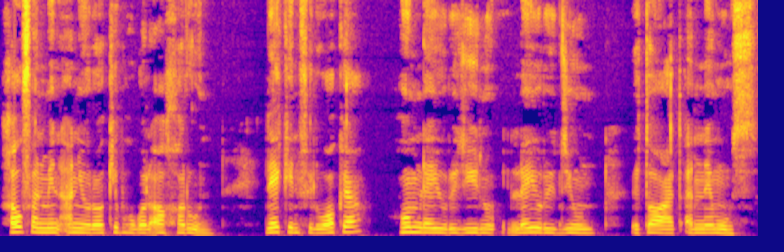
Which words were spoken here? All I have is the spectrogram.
خوفا من أن يراقبهم الآخرون لكن في الواقع هم لا يريدون, لا يريدون إطاعة الناموس.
